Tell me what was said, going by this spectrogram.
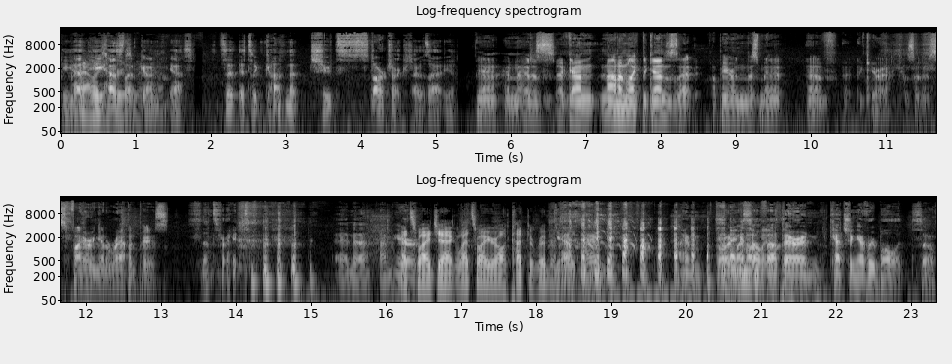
He has he Alex has that gun. yeah. Yes, it's a it's a gun that shoots Star Trek shows at you. Yeah, and it is a gun not unlike the guns that appear in this minute of Akira, because it is firing at a rapid pace. That's right. and uh, I'm here. That's why Jack. That's why you're all cut to ribbons. Yeah. I'm, I'm throwing myself out there and catching every bullet. So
